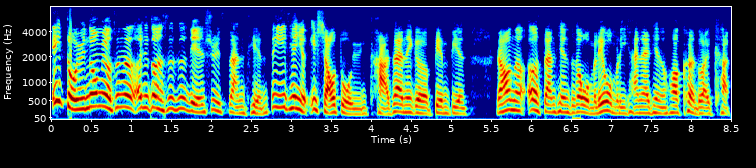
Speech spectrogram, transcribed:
一朵云都没有，真的，而且重点是是连续三天，第一天有一小朵云卡在那个边边，然后呢，二三天之后，我们连我们离开那一天的话，客人都在看，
